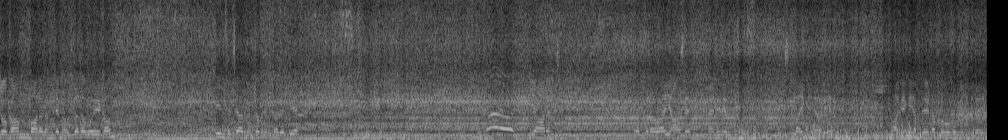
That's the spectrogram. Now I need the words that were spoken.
जो काम 12 घंटे में होता था, वो ये काम तीन से चार घंटों में निपटा देती है। ये आर एम सी ट्रक खड़ा हुआ है, यहाँ से मटेरियल की सप्लाई की जा रही है। आगे की अपडेट आप लोगों को मिलती रहेगी।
